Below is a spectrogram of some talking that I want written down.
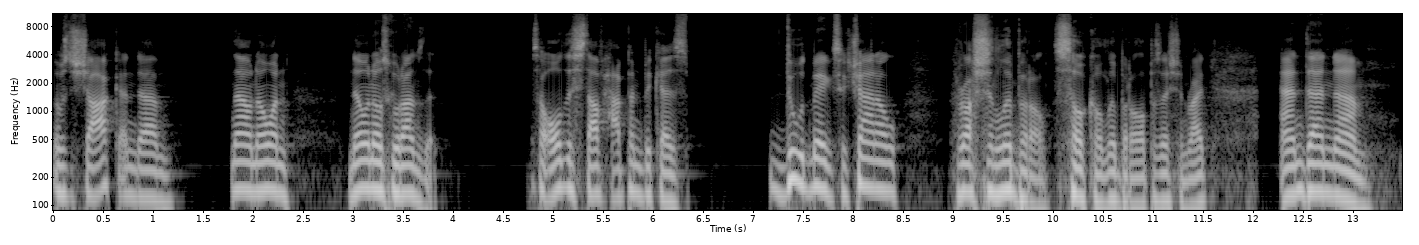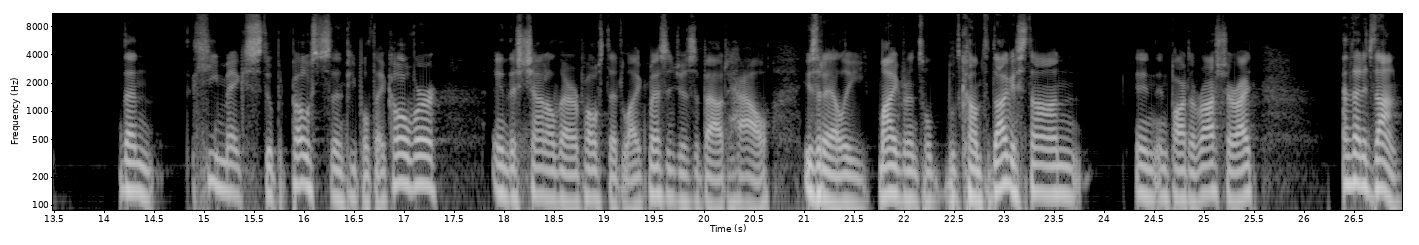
It was a shock, and um, now no one no one knows who runs it. So all this stuff happened because dude makes a channel, Russian liberal, so-called liberal opposition, right? And then um, then he makes stupid posts, then people take over. In this channel, there are posted like messages about how Israeli migrants will, would come to Dagestan in, in part of Russia, right? And then it's done.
